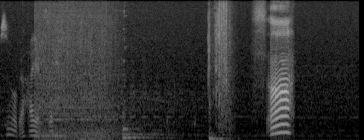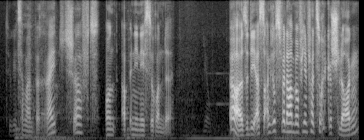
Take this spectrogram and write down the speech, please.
So, geheilt. So. Du gehst einmal in Bereitschaft und ab in die nächste Runde. Ja, also die erste Angriffswelle haben wir auf jeden Fall zurückgeschlagen.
